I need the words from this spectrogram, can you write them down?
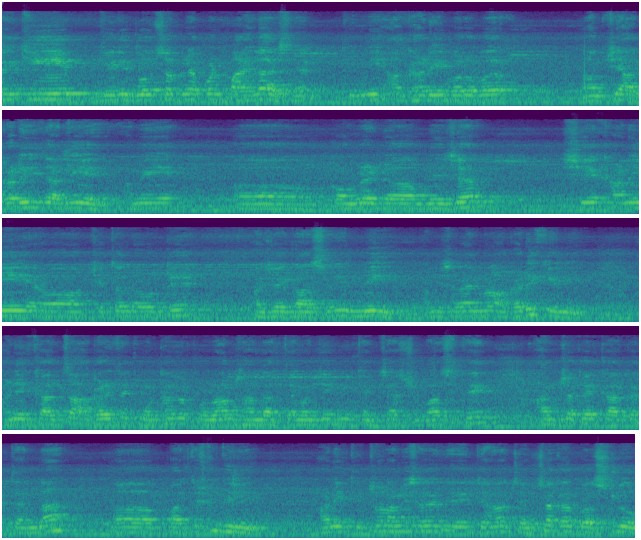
आहे की गेली दोन स्वप्ने आपण पाहिलं असेल की मी आघाडीबरोबर आमची आघाडी झाली आहे. आम्ही कॉम्रेड मेजर शेख आणि चेतन नवटे अजय गासरी मी आम्ही सगळ्यांनी मिळून आघाडी केली. आणि कालचा आघाडीचा एक मोठा जो प्रोग्राम झाला त्यामध्ये म्हणजे मी त्यांच्या शुभासते आमच्या काही कार्यकर्त्यांना पार्टिशन दिली. आणि तिथून आम्ही सगळे जेव्हा चर्चा करत बसलो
